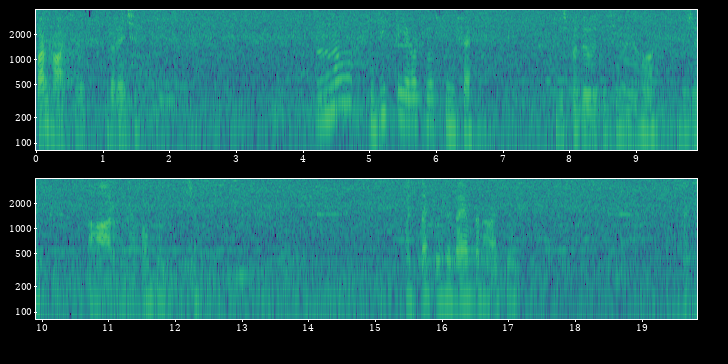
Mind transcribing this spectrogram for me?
Пангасіус, до речі. Ну, їсти його смачніше, ніж подивитися на його дуже гарне обличчя. Ось так виглядає пангасіус. Ось.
